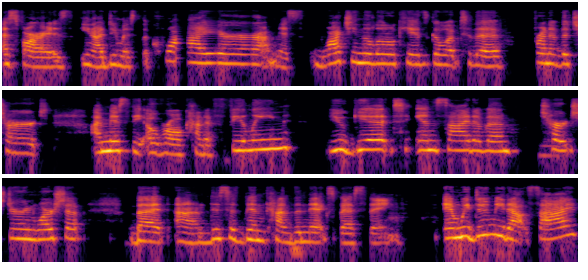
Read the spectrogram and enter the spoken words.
as far as, you know, I do miss the choir. I miss watching the little kids go up to the front of the church. I miss the overall kind of feeling you get inside of a church during worship, but um, this has been kind of the next best thing. And we do meet outside,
